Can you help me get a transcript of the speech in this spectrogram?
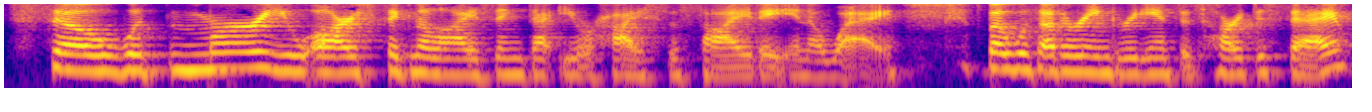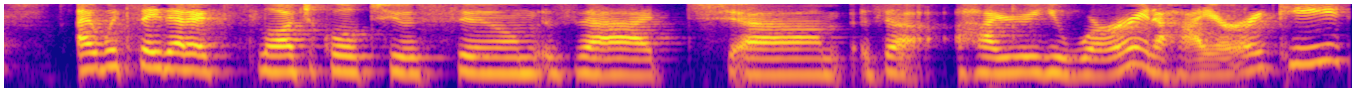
So with myrrh, you are signalizing that you're high society in a way. But with other ingredients, it's hard to say. I would say that it's logical to assume that um, the higher you were in a hierarchy,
